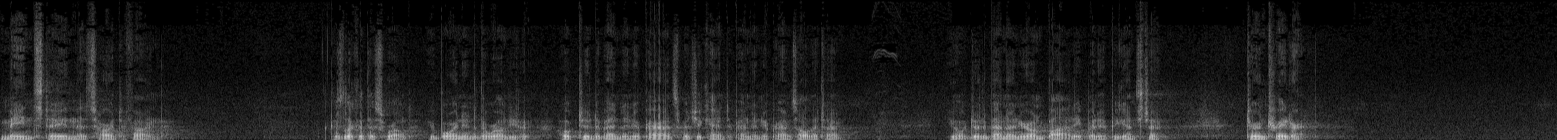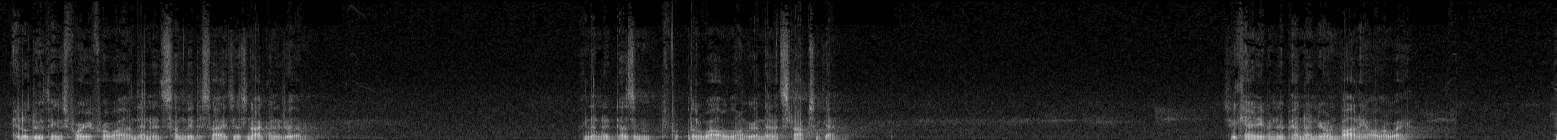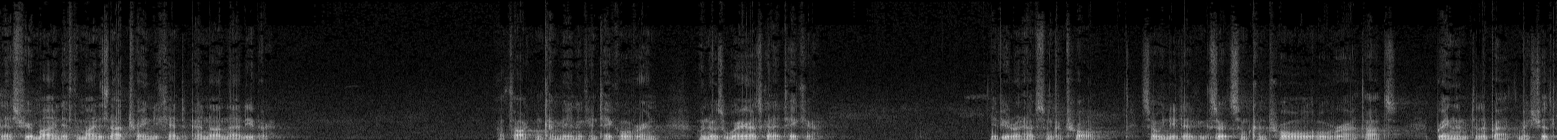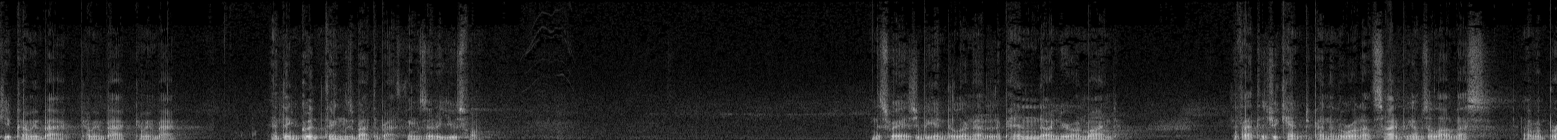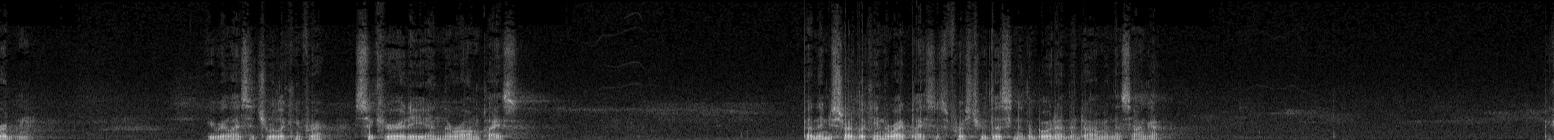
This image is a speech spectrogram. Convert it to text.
mainstay that's hard to find. Because look at this world. You're born into the world, you hope to depend on your parents, but you can't depend on your parents all the time. You hope to depend on your own body, but it begins to turn traitor. It'll do things for you for a while, and then it suddenly decides it's not going to do them. And then it does them for a little while longer, and then it stops again. So you can't even depend on your own body all the way. And as for your mind, if the mind is not trained, you can't depend on that either. A thought can come in and can take over, and who knows where it's going to take you if you don't have some control. So we need to exert some control over our thoughts, bring them to the breath, make sure they keep coming back, coming back, coming back. And think good things about the breath, things that are useful. In this way, as you begin to learn how to depend on your own mind, the fact that you can't depend on the world outside becomes a lot less of a burden. You realize that you were looking for security in the wrong place. But then you start looking in the right places. First you listen to the Buddha, the Dharma, and the Sangha.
